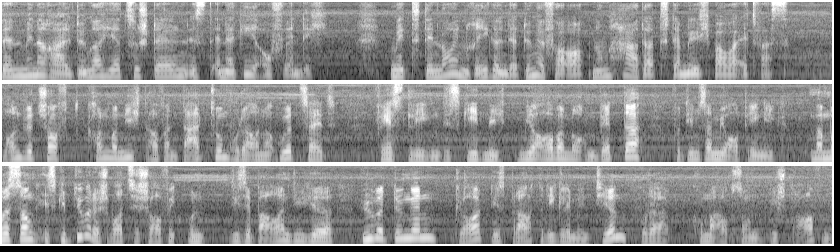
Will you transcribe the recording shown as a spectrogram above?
Denn Mineraldünger herzustellen ist energieaufwendig. Mit den neuen Regeln der Düngeverordnung hadert der Milchbauer etwas. Landwirtschaft kann man nicht auf ein Datum oder eine Uhrzeit festlegen. Das geht nicht. Wir aber nach dem Wetter, von dem sind wir abhängig. Man muss sagen, es gibt überall schwarze Schafe. Und diese Bauern, die hier überdüngen, klar, das braucht reglementieren oder kann man auch sagen bestrafen.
